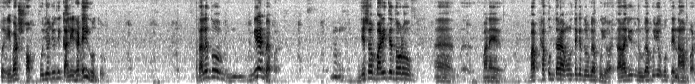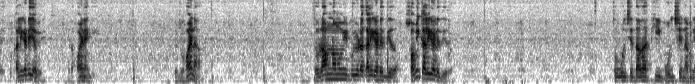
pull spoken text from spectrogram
তো এবার সব পুজো যদি কালীঘাটেই হতো, তাহলে তো বিরাট ব্যাপার। যেসব বাড়িতে ধরো মানে বাপ ঠাকুরদার আমল থেকে দুর্গা পুজো হয়, তারা যদি দুর্গা পুজো করতে না পারে, তো কালীঘাটে যাবে? এটা হয় নাকি? একটু হয় না? তো রামনবমী পুজোটা কালীঘাটে দিয়ে দাও, সবই কালীঘাটে দিয়ে দাও। তো বলছে, দাদা, কি বলছেন আপনি?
